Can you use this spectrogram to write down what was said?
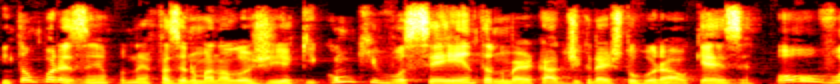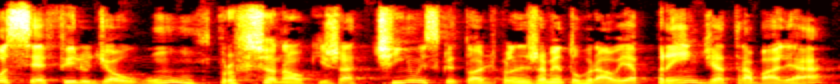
Então, por exemplo, né, fazendo uma analogia aqui, como que você entra no mercado de crédito rural, Kézia? Ou você é filho de algum profissional que já tinha um escritório de planejamento rural e aprende a trabalhar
